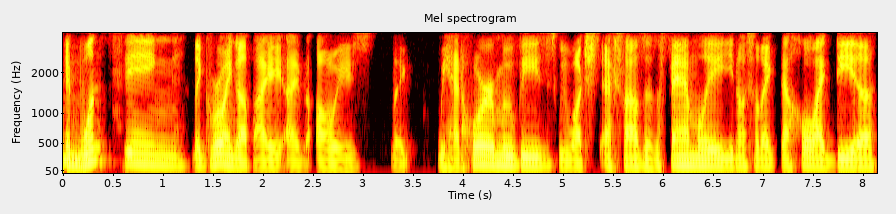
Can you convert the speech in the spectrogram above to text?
and mm-hmm. one thing, like growing up, I I've always like we had horror movies. We watched X Files as a family, you know. So like the whole idea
